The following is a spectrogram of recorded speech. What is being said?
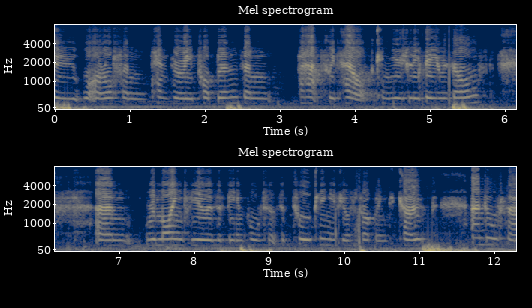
to what are often temporary problems and perhaps with help can usually be resolved. Um, remind viewers of the importance of talking if you're struggling to cope and also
